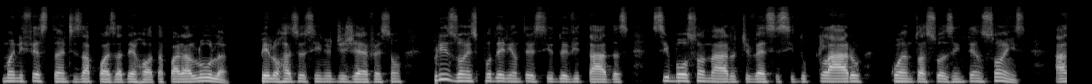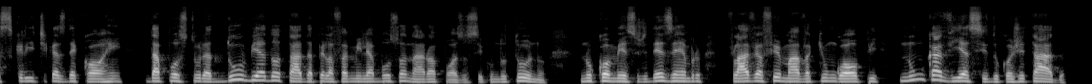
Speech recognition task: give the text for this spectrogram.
manifestantes após a derrota para Lula. Pelo raciocínio de Jefferson, prisões poderiam ter sido evitadas se Bolsonaro tivesse sido claro quanto às suas intenções. As críticas decorrem da postura dúbia adotada pela família Bolsonaro após o segundo turno. No começo de dezembro, Flávio afirmava que um golpe nunca havia sido cogitado.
